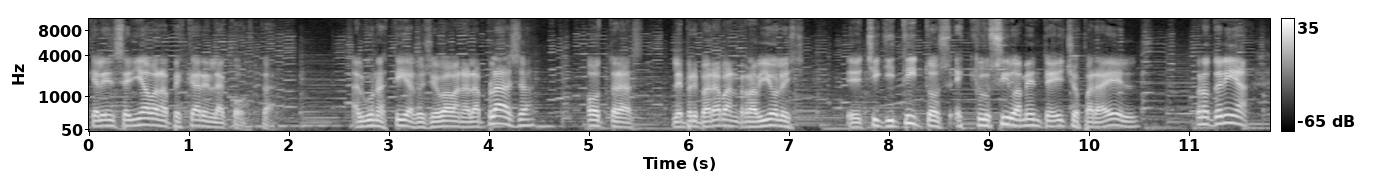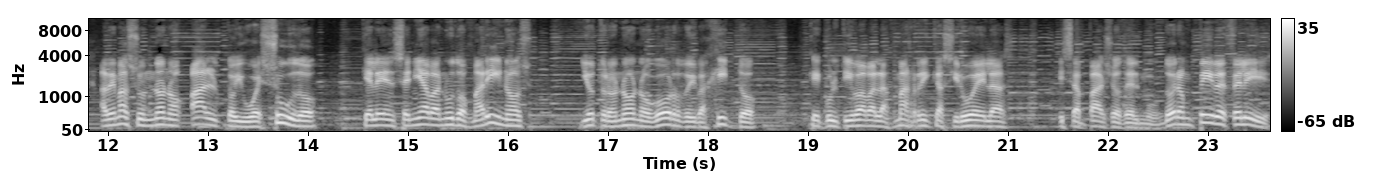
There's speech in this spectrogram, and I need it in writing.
que le enseñaban a pescar en la costa. Algunas tías lo llevaban a la playa, otras le preparaban ravioles eh, chiquititos exclusivamente hechos para él. Bueno, tenía además un nono alto y huesudo que le enseñaba nudos marinos y otro nono gordo y bajito que cultivaba las más ricas ciruelas y zapallos del mundo. Era un pibe feliz,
